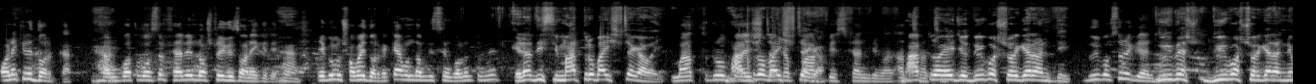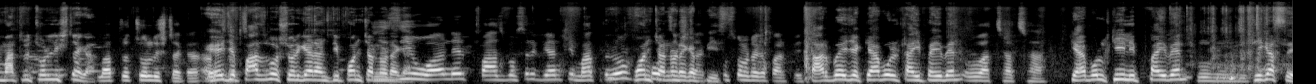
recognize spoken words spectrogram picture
অনেকেরই দরকার। কারণ গত বছর ফ্যান নষ্ট হয়ে গেছে অনেকেরই। হ্যাঁ। এগুলো সবাই দরকার। কেমন দাম দিচ্ছেন বলেন তো ভাই? এটা দিচ্ছি মাত্র বাইশ টাকা ভাই। মাত্র বাইশ টাকা। পিস ডিমার মাত্র এই যে দুই বছর গ্যারান্টি। দুই বছরের গ্যারান্টি? দুই বছর গ্যারান্টি মাত্র চল্লিশ টাকা। মাত্র চল্লিশ টাকা। এই যে পাঁচ বছর গ্যারান্টি পঞ্চান্ন টাকা। ওয়ানের পাঁচ বছরের গ্যারান্টি মাত্র 55 টাকা piece। পঁচপান্ন টাকা পার পিস তারপরে এই যে কেবল টাই পাইবেন। ও আচ্ছা আচ্ছা। কেবল কিলিপ পাইবেন। হুম হুম ঠিক আছে?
